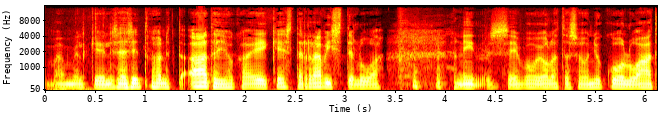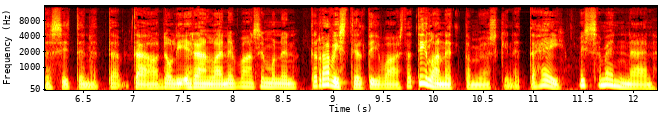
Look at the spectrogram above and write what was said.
Mä melkein lisäisin tuohon, että aate, joka ei kestä ravistelua, niin se voi olla, että se on jo kuollut aate sitten, että tämä oli eräänlainen vaan semmoinen, että ravisteltiin vaan sitä tilannetta myöskin, että hei, missä mennään,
